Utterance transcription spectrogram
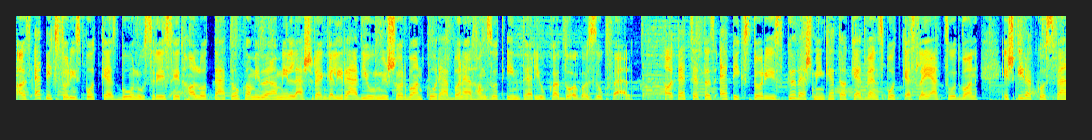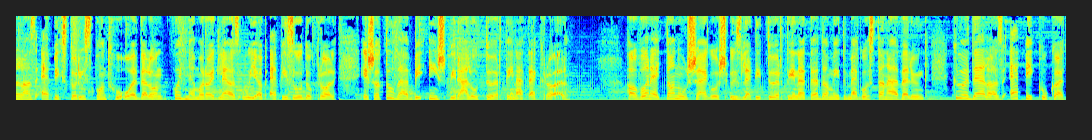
Az Epic Stories Podcast bónusz részét hallottátok, amiben a Millás reggeli rádió műsorban korábban elhangzott interjúkat dolgozzuk fel. Ha tetszett az Epic Stories, kövess minket a kedvenc podcast lejátszódban, és iratkozz fel az epicstories.hu oldalon, hogy ne maradj le az újabb epizódokról és a további inspiráló történetekről. Ha van egy tanulságos üzleti történeted, amit megosztanál velünk, küld el az epickukat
